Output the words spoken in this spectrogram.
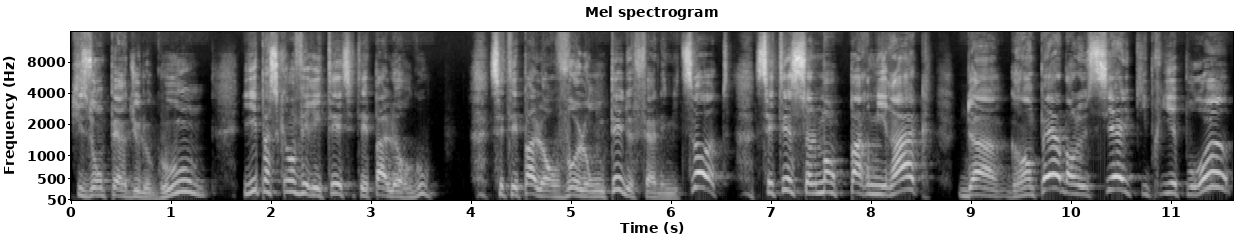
qu'ils ont perdu le goût? Il dit parce qu'en vérité, c'était pas leur goût. C'était pas leur volonté de faire les mitzvot. C'était seulement par miracle d'un grand-père dans le ciel qui priait pour eux.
